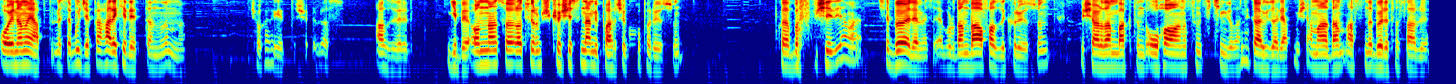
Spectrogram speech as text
oynama yaptım. Mesela bu cephe hareket etti anladın mı? Çok hareket etti. Şöyle biraz az verelim gibi. Ondan sonra atıyorum şu köşesinden bir parça koparıyorsun. Bu kadar basit bir şey değil ama işte böyle mesela. Buradan daha fazla kırıyorsun. Dışarıdan baktığında oha anasını sikim diyorlar ne kadar güzel yapmış ama adam aslında böyle tasarlıyor.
